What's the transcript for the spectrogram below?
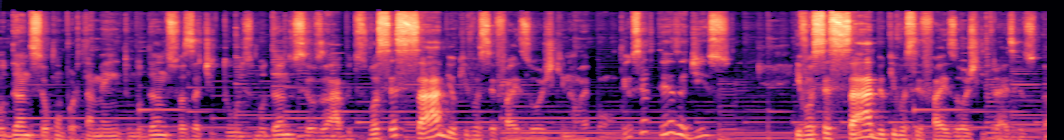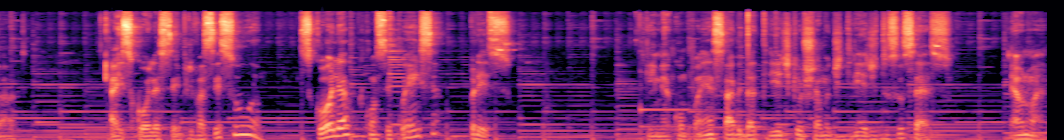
mudando seu comportamento, mudando suas atitudes, mudando seus hábitos. Você sabe o que você faz hoje que não é bom, tenho certeza disso. E você sabe o que você faz hoje que traz resultado. A escolha sempre vai ser sua. Escolha, consequência, preço. Quem me acompanha sabe da tríade que eu chamo de tríade do sucesso. É ou não é?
